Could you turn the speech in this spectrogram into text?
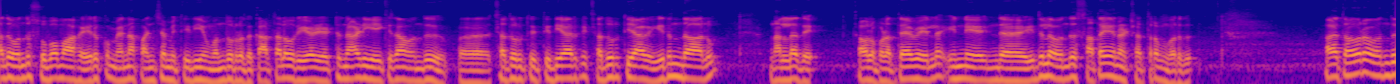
அது வந்து சுபமாக இருக்கும். ஏன்னா பஞ்சமி திதியும் வந்துடுறது. காத்தால ஒரு ஏழு எட்டு நாழிகைக்கு தான் வந்து சதுர்த்தி திதியாக இருக்குது சதுர்த்தியாக இருந்தாலும் நல்லதே. கவலைப்பட தேவையில்லை. இன்னி இந்த இதில் வந்து சதய நட்சத்திரம் வருது. அதை தவிர வந்து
